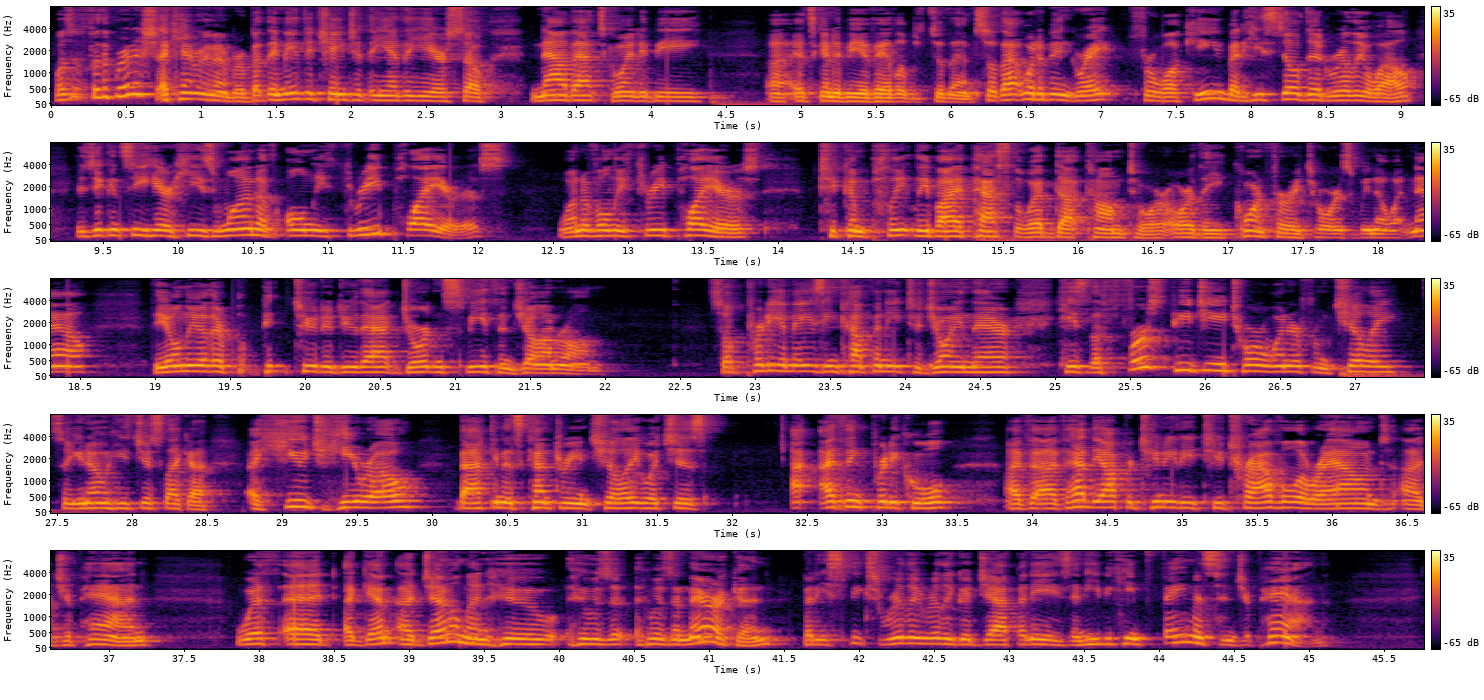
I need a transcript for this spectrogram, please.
was it for the British? I can't remember, but they made the change at the end of the year. So now that's going to be, uh, it's going to be available to them. So that would have been great for Joaquin, but he still did really well. As you can see here, he's one of only three players, one of only three players to completely bypass the web.com tour or the Korn Ferry tour as we know it now the only other two to do that, Jordan Spieth and Jon Rahm. So pretty amazing company to join there. He's the first PGA Tour winner from Chile. So you know he's just like a, a huge hero back in his country in Chile, which is I, I think pretty cool. I've, I've had the opportunity to travel around uh, Japan with a, again a gentleman who who's who is American, but he speaks really really good Japanese, and he became famous in Japan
